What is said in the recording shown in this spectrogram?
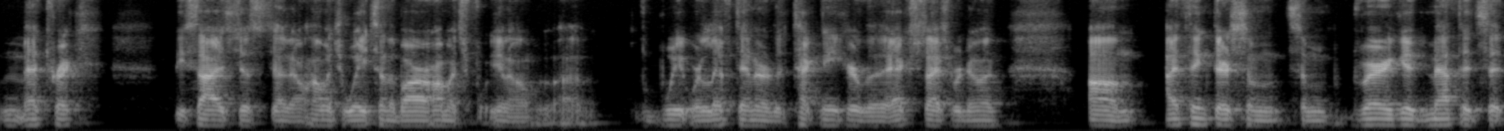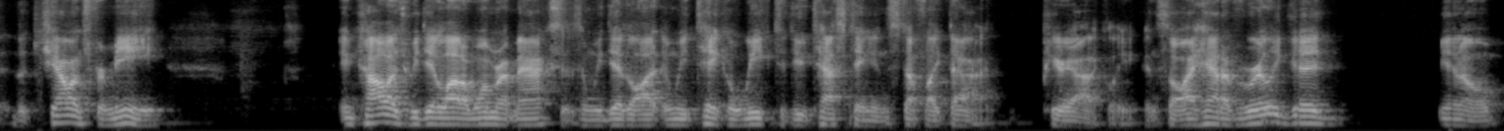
metric besides just you know how much weight's on the bar how much you know uh, we're lifting or the technique or the exercise we're doing um, I think there's some some very good methods that the challenge for me in college we did a lot of one rep maxes and we did a lot and we take a week to do testing and stuff like that periodically. And so I had a really good, you know,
